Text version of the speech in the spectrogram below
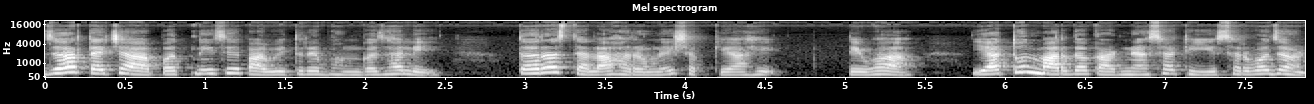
जर त्याच्या पत्नीचे पावित्र्य भंग झाले तरच त्याला हरवणे शक्य आहे. तेव्हा यातून मार्ग काढण्यासाठी सर्वजण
